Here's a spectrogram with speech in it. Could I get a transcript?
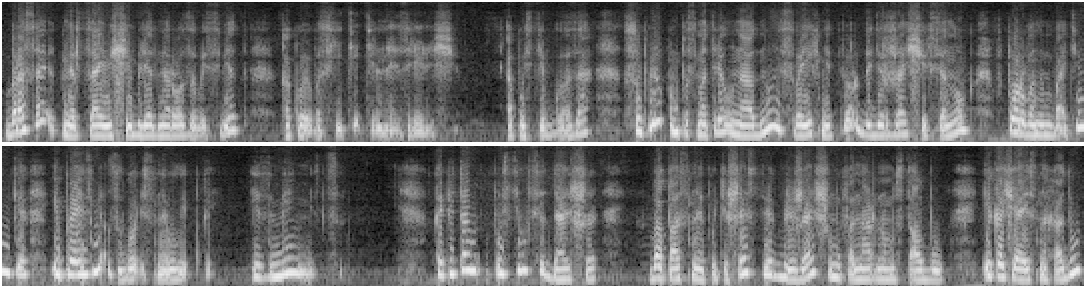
бросают мерцающий бледно-розовый свет. Какое восхитительное зрелище! Опустив глаза, с упреком посмотрел на одну из своих нетвердо держащихся ног в порванном ботинке и произнес с горестной улыбкой «Изменница». Капитан пустился дальше в опасное путешествие к ближайшему фонарному столбу и, качаясь на ходу,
